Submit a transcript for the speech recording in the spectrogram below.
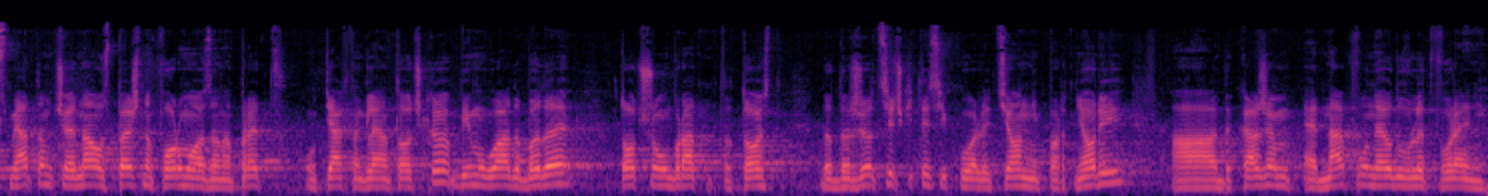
смятам, че една успешна формула за напред от тяхна гледна точка би могла да бъде точно обратната. Тоест да държат всичките си коалиционни партньори, а, да кажем, еднакво неудовлетворени.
